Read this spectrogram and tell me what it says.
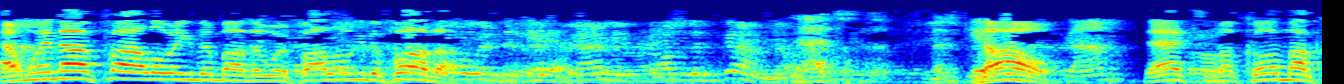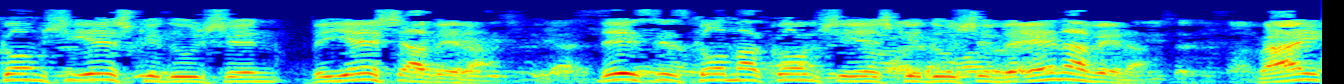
and we're not following the mother. We're following the Oh, father. and the Pigam, you follow the Pigam, no? That's the, No, that's oh. makom makom sheyesh kedushin v'yesh avera. This is kol makom sheyesh kedushin ve'en avera. Right?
